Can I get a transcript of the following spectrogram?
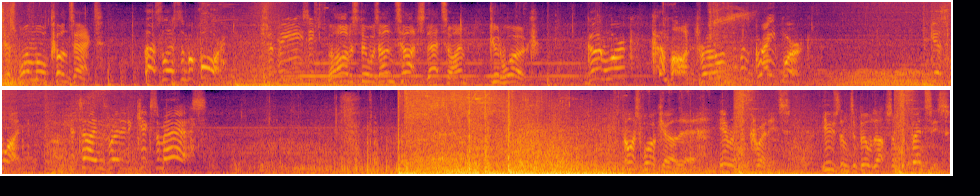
Just one more contact. That's less than before. Should be easy. The Harvester was untouched that time. Good work. Good work? Come on, Droz. It was great work. Guess what? Your Titan's ready to kick some ass. Nice work out there. Here are some credits. Use them to build up some defenses.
